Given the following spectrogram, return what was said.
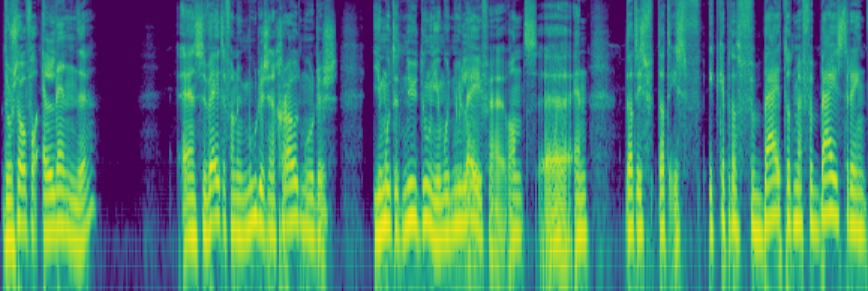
Door zoveel ellende. En ze weten van hun moeders en grootmoeders. Je moet het nu doen, je moet nu leven. Want, uh, en dat is, dat is. Ik heb dat voorbij, tot mijn verbijstering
